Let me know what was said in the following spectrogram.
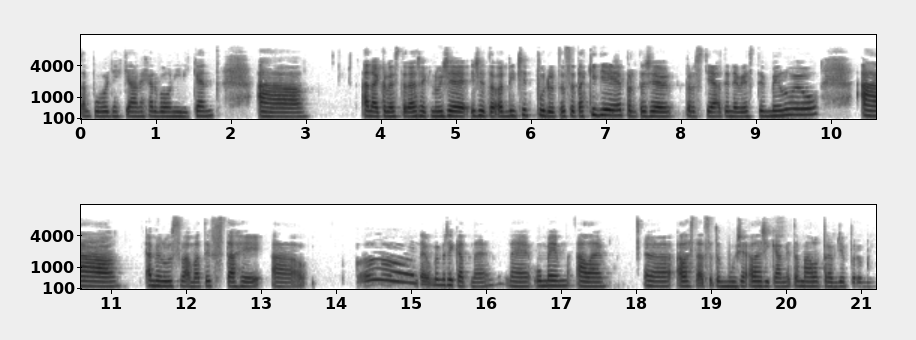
tam původně chtěla nechat volný víkend a a nakonec teda řeknu, že, že to odlíčit půjdu. To se taky děje, protože prostě já ty nevěsty miluju a, a miluju s váma ty vztahy a oh, neumím říkat ne. Ne, umím, ale, uh, ale stát se to může, ale říkám, je to málo pravděpodobný.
